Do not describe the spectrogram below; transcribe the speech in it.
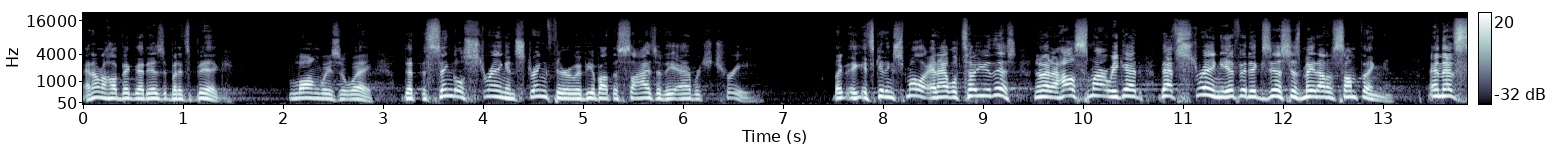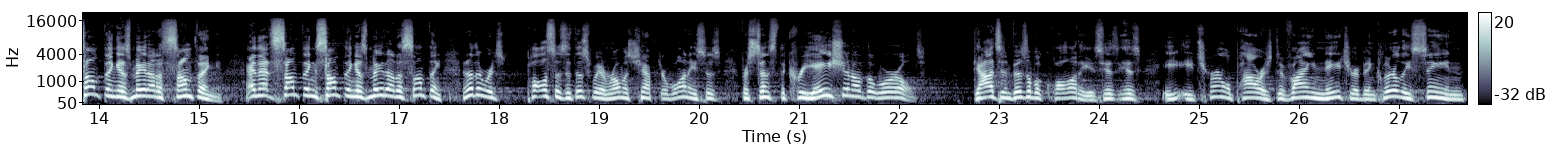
I don't know how big that is, but it's big, long ways away, that the single string in string theory would be about the size of the average tree. Like it's getting smaller. And I will tell you this no matter how smart we get, that string, if it exists, is made out of something. And that something is made out of something. And that something, something is made out of something. In other words, Paul says it this way in Romans chapter 1. He says, For since the creation of the world, God's invisible qualities, his, his e- eternal power, his divine nature have been clearly seen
